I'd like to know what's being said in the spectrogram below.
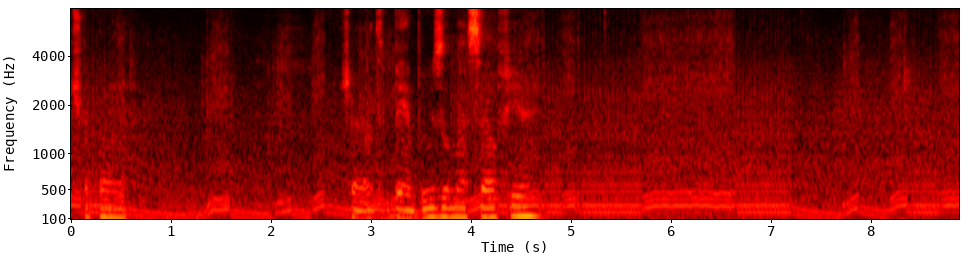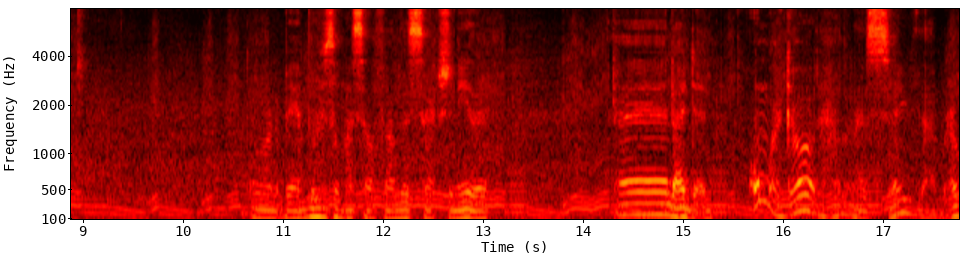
Triple. Try not to bamboozle myself here. Don't want to bamboozle myself on this section either. And I did. Oh my god, how did I save that, bro?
